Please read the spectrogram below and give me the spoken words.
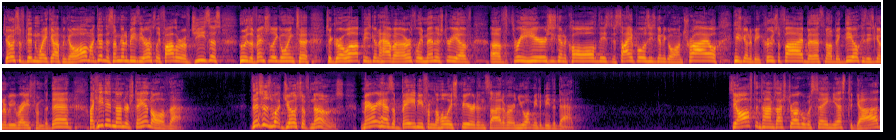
Joseph didn't wake up and go, Oh my goodness, I'm going to be the earthly father of Jesus, who is eventually going to, to grow up. He's going to have an earthly ministry of, of three years. He's going to call all of these disciples. He's going to go on trial. He's going to be crucified, but that's no big deal because he's going to be raised from the dead. Like he didn't understand all of that. This is what Joseph knows Mary has a baby from the Holy Spirit inside of her, and you want me to be the dad. See, oftentimes I struggle with saying yes to God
